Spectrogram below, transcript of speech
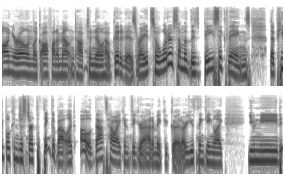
on your own, like off on a mountaintop to know how good it is, right? So, what are some of these basic things that people can just start to think about? Like, oh, that's how I can figure out how to make it good. Are you thinking like you need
